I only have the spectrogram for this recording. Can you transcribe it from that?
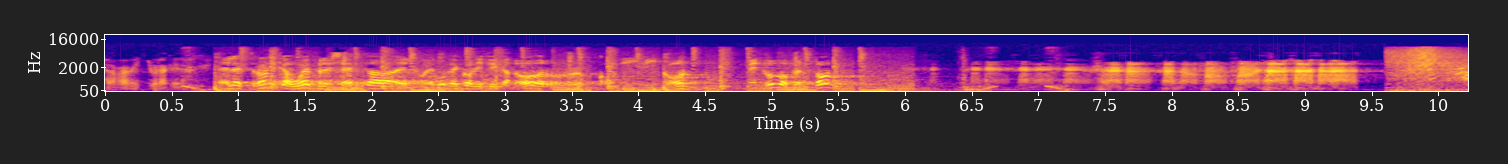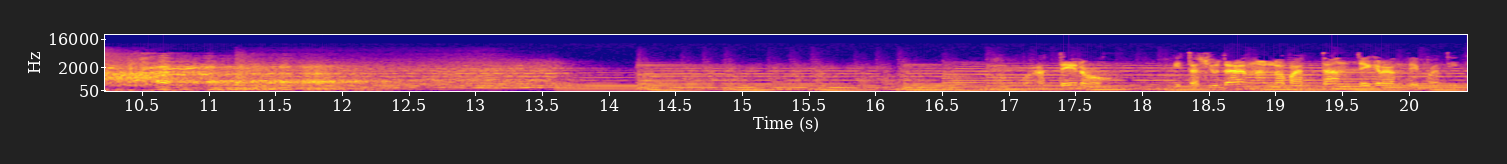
La que da. Electrónica Web presenta el nuevo decodificador Codificón. Menudo perdón. Esta ciudad no es lo bastante grande para ti, mí.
